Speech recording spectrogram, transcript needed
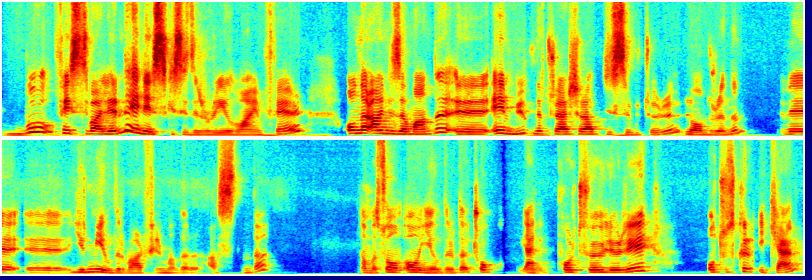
Bu festivallerin de en eskisidir Real Wine Fair. Onlar aynı zamanda e, en büyük natural şarap distribütörü Londra'nın ve e, 20 yıldır var firmaları aslında. Ama son 10 yıldır da çok yani portföyleri 30-40 iken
